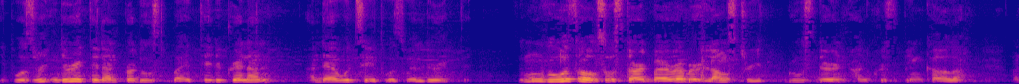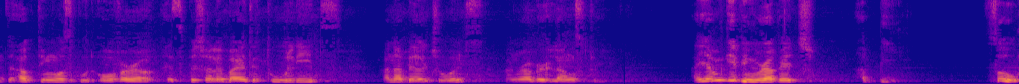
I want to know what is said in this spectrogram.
It was written, directed, and produced by Teddy Grennan, and I would say it was well directed. The movie was also starred by Robert Longstreet, Bruce Dern, and Chris Pinkalla, and the acting was good overall, especially by the two leads, Annabelle Jones and Robert Longstreet. I am giving Ravage a B. So,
